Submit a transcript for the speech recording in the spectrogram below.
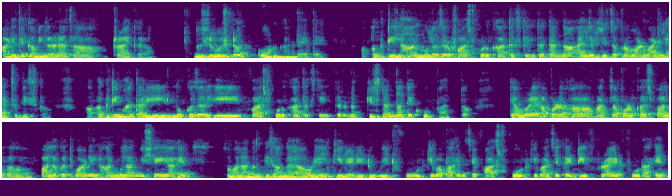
आणि ते कमी करण्याचा ट्राय करा. दुसरी गोष्ट कोण खातंय ते. अगदी लहान मुलं जर फास्ट फूड खात असतील तर त्यांना ॲलर्जीचं प्रमाण वाढल्याचं दिसतं. अगदी म्हातारी लोक जर ही फास्ट फूड खात असतील तर नक्कीच त्यांना ते खूप भागतं. त्यामुळे आपण हा आजचा पॉडकास्ट पाल पालकत्व आणि लहान मुलांविषयी आहे. सो मला नक्की सांगायला आवडेल की रेडी टू ईट फूड किंवा बाहेरचे फास्ट फूड किंवा जे काही डीप फ्राईड फूड आहेत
